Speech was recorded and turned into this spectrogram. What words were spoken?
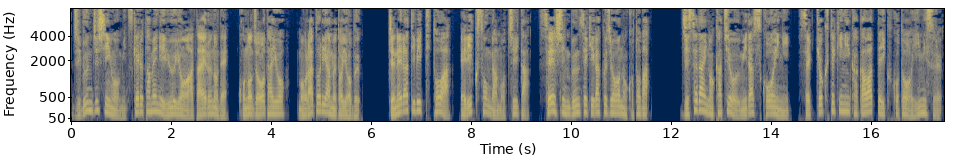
自分自身を見つけるために猶予を与えるので、この状態をモラトリアムと呼ぶ。ジェネラティビティとは、エリクソンが用いた精神分析学上の言葉。次世代の価値を生み出す行為に積極的に関わっていくことを意味する。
